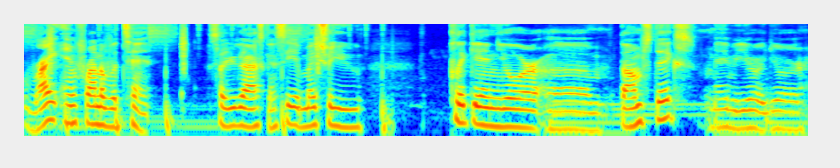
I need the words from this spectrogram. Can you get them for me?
right in front of a tent. So you guys can see it. Make sure you click in your um, thumbsticks, maybe your your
